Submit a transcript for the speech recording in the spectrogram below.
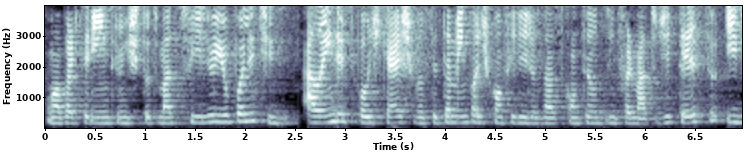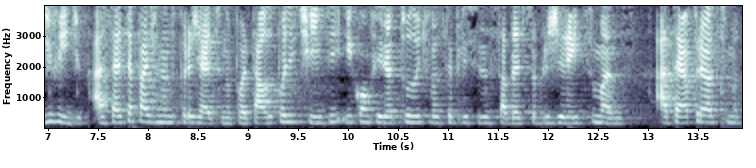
uma parceria entre o Instituto Matos Filho e o Politize. Além desse podcast, você também pode conferir os nossos conteúdos em formato de texto e de vídeo. Acesse a página do projeto no portal do Politize e confira tudo o que você precisa saber sobre os direitos humanos. Até a próxima!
